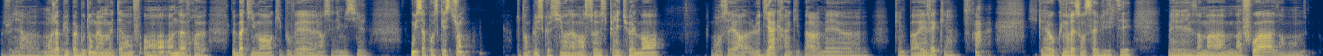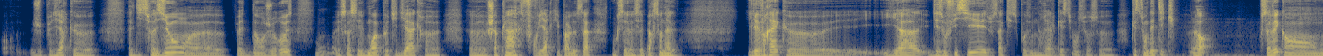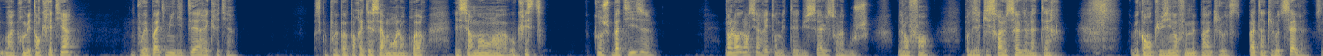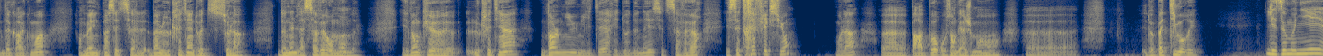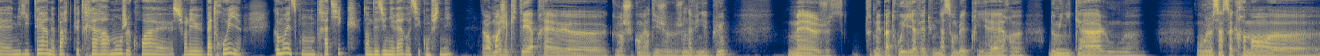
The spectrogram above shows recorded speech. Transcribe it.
je veux dire, bon, j'appuyais pas le bouton, mais on mettait en, œuvre le bâtiment qui pouvait lancer des missiles. Oui, ça pose question. D'autant plus que si on avance spirituellement, bon, c'est le diacre hein, qui parle, mais qui n'est pas évêque, hein, qui n'a aucune responsabilité. Mais dans ma, foi, je peux dire que la dissuasion euh, peut être dangereuse. Et ça, c'est moi, petit diacre, euh, euh chapelain Fourvière, qui parle de ça. Donc, c'est personnel. Il est vrai qu'il y a des officiers, tout ça, qui se posent une réelle question sur ce question d'éthique. Alors, vous savez, quand, dans les premiers temps chrétiens, on ne pouvait pas être militaire et chrétien. Parce qu'on ne pouvait pas prêter serment à l'empereur et serment au Christ. Quand je baptise, dans l'ancien rite, on mettait du sel sur la bouche de l'enfant pour dire qu'il sera le sel de la terre. Mais quand on cuisine, on ne met pas un kilo de pâte, un kilo de sel. Vous êtes d'accord avec moi? On met une pincée de sel. Ben, le chrétien doit être cela, donner de la saveur au monde. Et donc, euh, le chrétien, dans le milieu militaire, il doit donner cette saveur et cette réflexion, voilà, euh, par rapport aux engagements. Euh, il ne doit pas être timoré. Les aumôniers euh, militaires ne partent que très rarement, je crois, euh, sur les patrouilles. Comment est-ce qu'on pratique dans des univers aussi confinés? Alors moi, j'ai quitté après euh, que je suis converti, je, ne naviguais plus. Mais toutes mes patrouilles, il y avait une assemblée de prière dominicale ou, ou le Saint-Sacrement,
